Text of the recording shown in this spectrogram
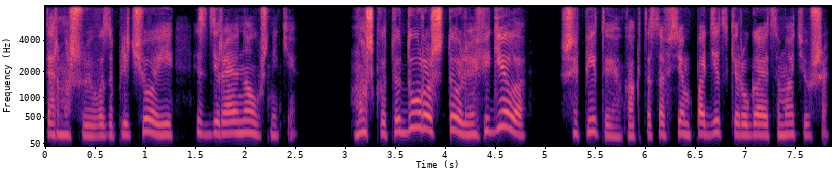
Тормошу его за плечо и сдираю наушники. «Машка, ты дура, что ли? Офигела?» Шипит и как-то совсем по-детски ругается Матюша.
